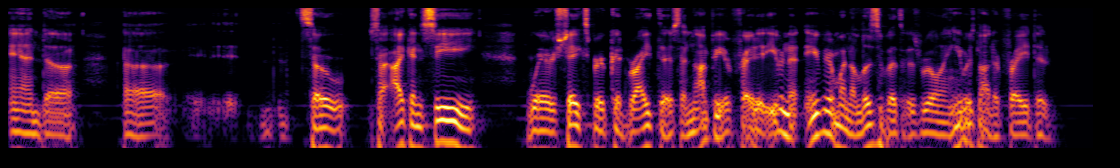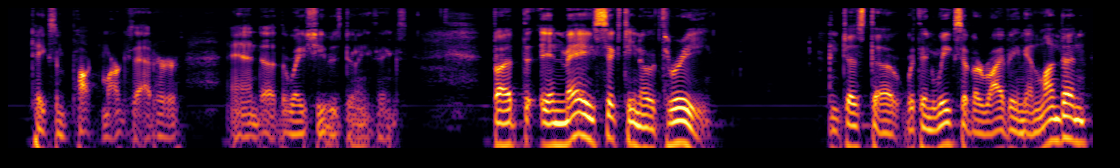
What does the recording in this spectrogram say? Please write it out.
And, uh, uh, so, so I can see where Shakespeare could write this and not be afraid of even, even when Elizabeth was ruling, he was not afraid to take some pock marks at her and uh, the way she was doing things. But in May 1603, and just uh, within weeks of arriving in London,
